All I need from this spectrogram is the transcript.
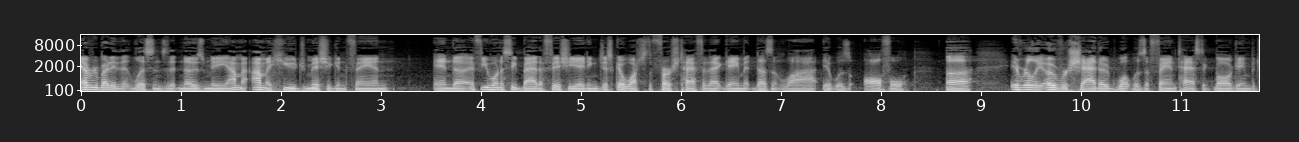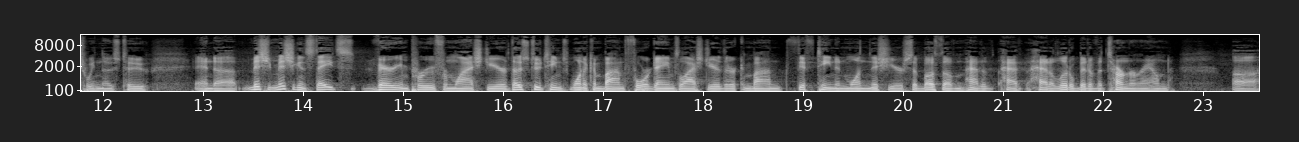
everybody that listens that knows me, I'm a, I'm a huge Michigan fan. And uh, if you want to see bad officiating, just go watch the first half of that game. It doesn't lie; it was awful. Uh, it really overshadowed what was a fantastic ball game between those two. And uh, Michigan, Michigan State's very improved from last year. Those two teams won a combined four games last year. They're combined fifteen and one this year. So both of them had a, had had a little bit of a turnaround. Uh,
